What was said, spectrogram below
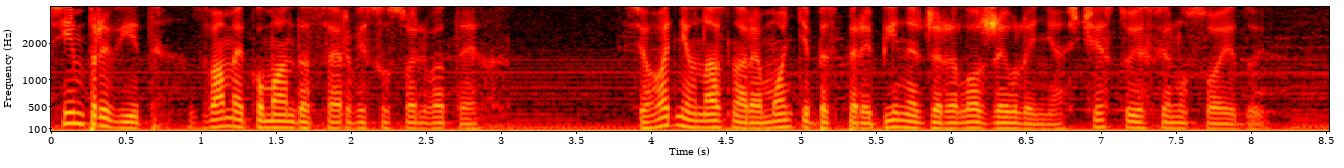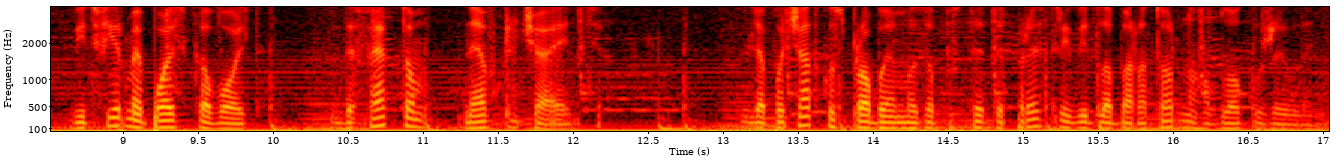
Всім привіт! З вами команда сервісу Сольватех. Сьогодні у нас на ремонті безперебійне джерело живлення з чистою синусоїдою від фірми Польська Вольт. З дефектом не включається. Для початку спробуємо запустити пристрій від лабораторного блоку живлення.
